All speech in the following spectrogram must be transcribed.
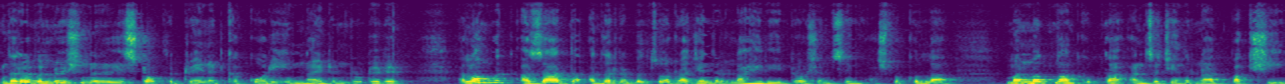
the revolutionaries stopped the train at Kakori in night and looted it. Along with Azad, the other rebels were Rajendra Lahiri, Roshan Singh, Ashfaqullah, Manmatnath Gupta, and Sachindranath Bakshi.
